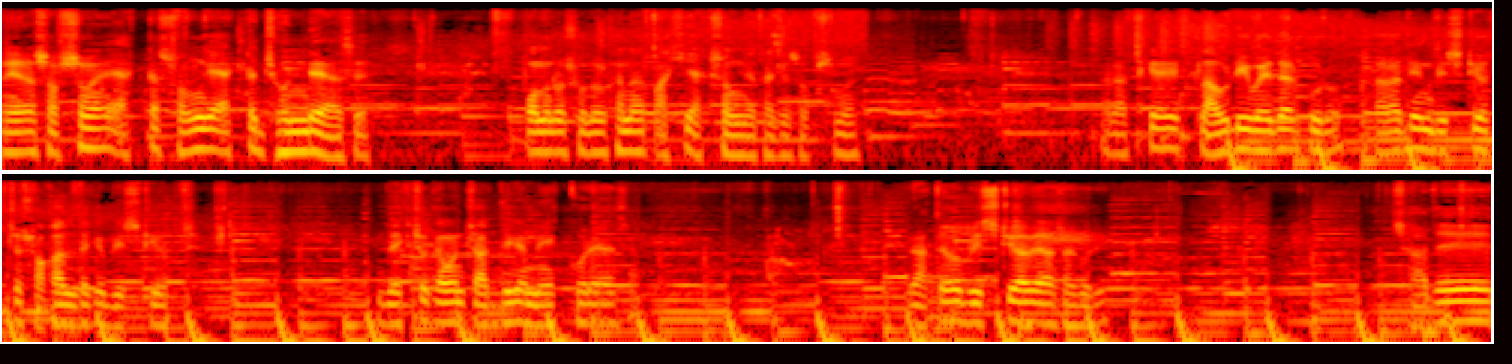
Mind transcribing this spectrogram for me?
এরা সবসময় একটা সঙ্গে একটা ঝুন্ডে আছে পনেরো ষোলোখানা পাখি একসঙ্গে থাকে সবসময়। আর আজকে ক্লাউডি ওয়েদার পুরো। সারাদিন বৃষ্টি হচ্ছে, সকাল থেকে বৃষ্টি হচ্ছে। দেখছ কেমন চারদিকে মেঘ করে আছে। রাতেও বৃষ্টি হবে আশা করি। ছাদে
